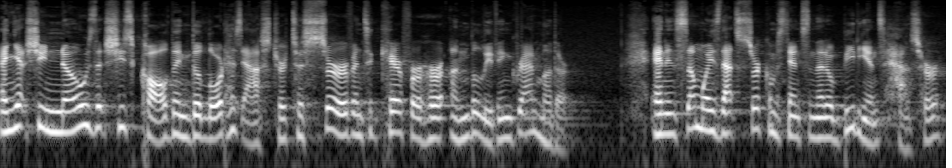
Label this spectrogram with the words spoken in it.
And yet, she knows that she's called, and the Lord has asked her to serve and to care for her unbelieving grandmother. And in some ways, that circumstance and that obedience has her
